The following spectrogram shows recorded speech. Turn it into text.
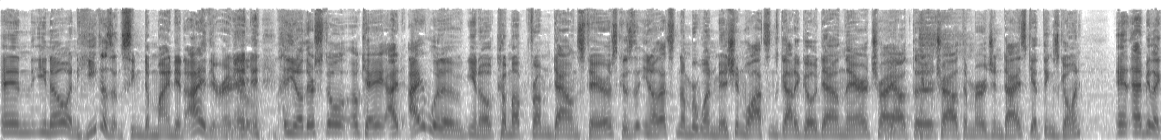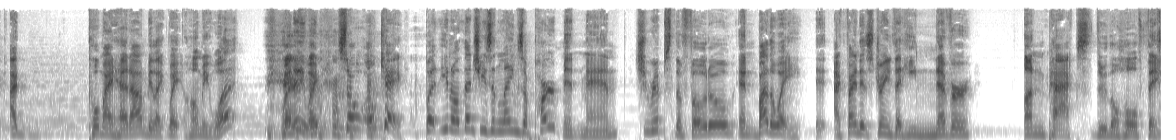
And you know, and he doesn't seem to mind it either. And, No. and, and, you know, they're still okay. I I would have you know come up from downstairs because you know that's number one mission. Watson's got to go down there, try out the try out the merchandise, get things going. And I'd be like, I'd pull my head out and be like, wait, homie, what? But anyway, so okay, but you know, then she's in Laing's apartment, man. She rips the photo, and by the way, I find it strange that he never unpacks through the whole thing.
